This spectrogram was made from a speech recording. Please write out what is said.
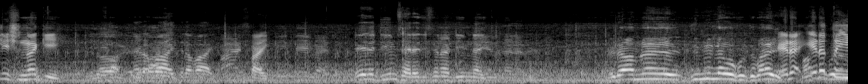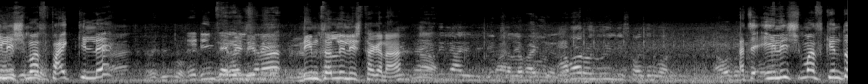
ইলিশ নাকি? এই যে ডিম দিছে না ডিম নাই। এটা আপনি দিন লাগো খুলতে ভাই? এটা এটা তো ইলিশ মাছ পাইক কিনলে? ডিম ছাড়লে ইলিশ থাকে না? ডিম ছাড়লে ভাই আবার ওই ওই লিস্ট কয়দিন করে আচ্ছা ইলিশ মাছ কিন্তু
